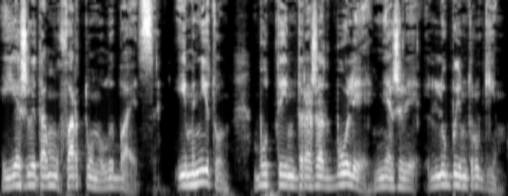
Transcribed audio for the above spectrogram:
ежели тому фортун улыбается, и мнит он, будто им дрожат более, нежели любым другим.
